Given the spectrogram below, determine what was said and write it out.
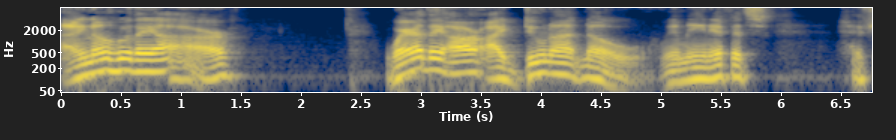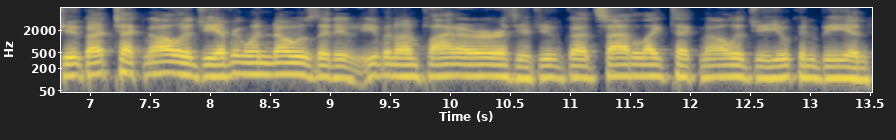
I know who they are. Where they are, I do not know. I mean, if it's if you've got technology, everyone knows that even on planet Earth, if you've got satellite technology, you can be in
